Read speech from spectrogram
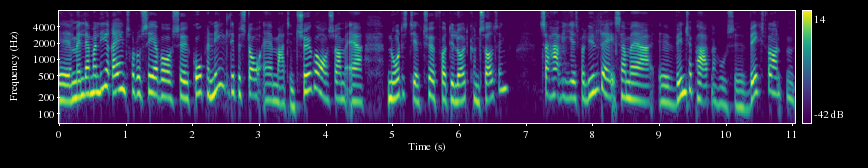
Øh, men lad mig lige reintroducere vores øh, gode panel. Det består af Martin Søgaard, som er nordisk direktør for Deloitte Consulting. Så har vi Jesper Lilledag, som er øh, venturepartner hos øh, Vækstfonden.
